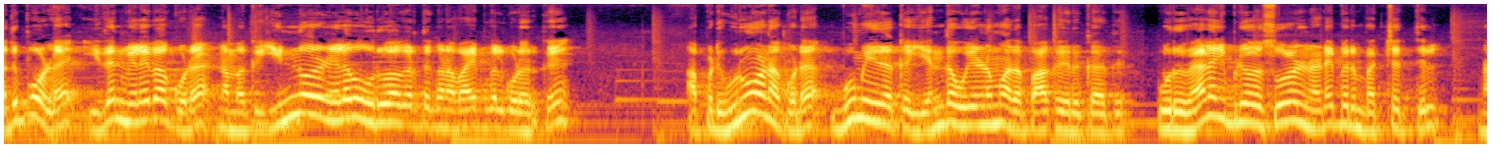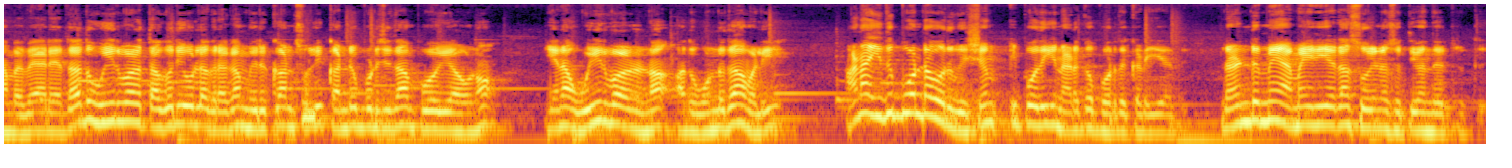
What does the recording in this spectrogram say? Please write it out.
அதுபோல் இதன் விளைவாக கூட நமக்கு இன்னொரு நிலவு உருவாகிறதுக்கான வாய்ப்புகள் கூட இருக்குது அப்படி உருவானா கூட பூமியில் இருக்க எந்த உயிரினமும் அதை பார்க்க இருக்காது. ஒரு வேளை இப்படி ஒரு சூழல் நடைபெறும் பட்சத்தில் நம்ம வேறு ஏதாவது உயிர் வாழ தகுதி உள்ள கிரகம் இருக்கான்னு சொல்லி கண்டுபிடிச்சி தான் போய் ஆகணும். ஏன்னா உயிர் வாழணும்னா அது ஒன்று தான் வழி. ஆனால் இது போன்ற ஒரு விஷயம் இப்போதைக்கு நடக்க போகிறது கிடையாது. ரெண்டுமே அமைதியாக தான் சூரியனை சுற்றி வந்துட்டு இருக்கு.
